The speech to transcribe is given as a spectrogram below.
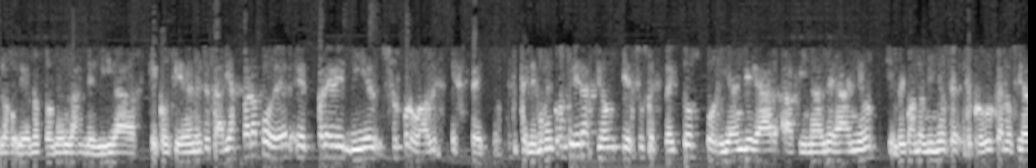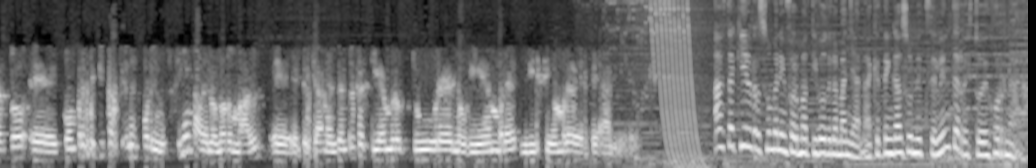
los gobiernos tomen las medidas que consideren necesarias para poder eh, prevenir sus probables efectos. Tenemos en consideración que sus efectos podrían llegar a final de año, siempre y cuando el niño se, produzca, ¿no es cierto?, eh, con precipitaciones por encima de lo normal, eh, especialmente entre septiembre, octubre, noviembre y diciembre de este año. Hasta aquí el resumen informativo de la mañana. Que tengas un excelente resto de jornada.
